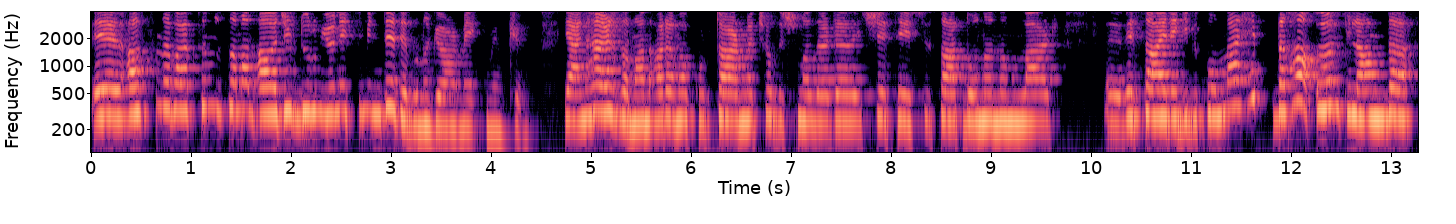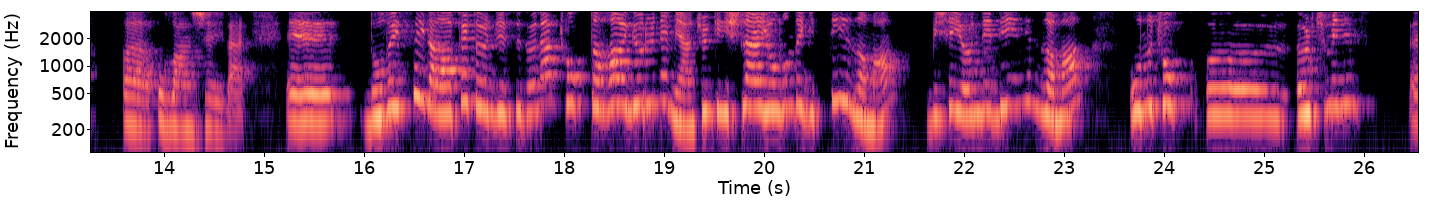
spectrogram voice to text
e, aslında baktığımız zaman acil durum yönetiminde de bunu görmek mümkün. Yani her zaman arama kurtarma çalışmaları, işte teşhisat, donanımlar e, vesaire gibi konular hep daha ön planda olan şeyler. E, dolayısıyla afet öncesi dönem çok daha görünemeyen. Çünkü işler yolunda gittiği zaman, bir şey önlediğiniz zaman onu çok e, ölçmeniz e,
